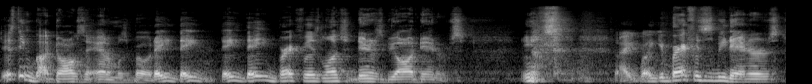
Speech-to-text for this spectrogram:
This thing about dogs and animals, bro. They they they they breakfast, lunch, and dinners be all dinners. You know? Like, bro, your breakfasts be dinners,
